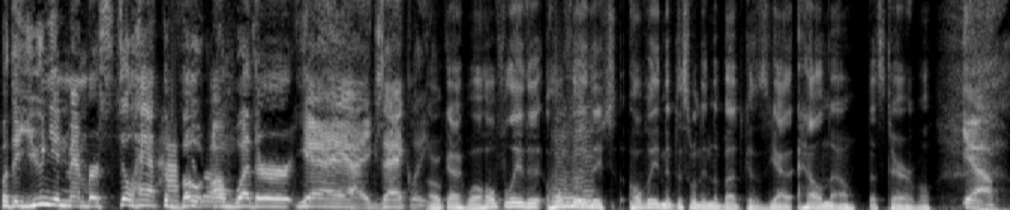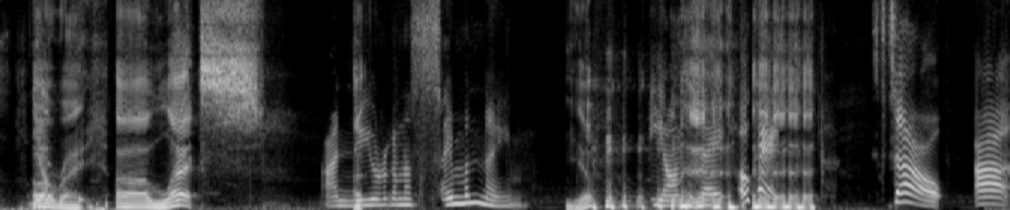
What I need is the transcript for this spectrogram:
but the union members still have to Have to vote vote. on whether. Yeah, yeah, exactly. Okay. Well, hopefully the hopefully Mhm. they hopefully nip this one in the bud because yeah, hell no, that's terrible. Yeah. All right, uh, Lex. I knew you were gonna say my name, Yep. Beyonce. Okay, so uh,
